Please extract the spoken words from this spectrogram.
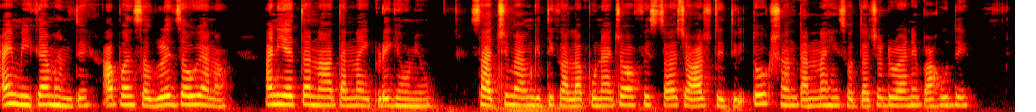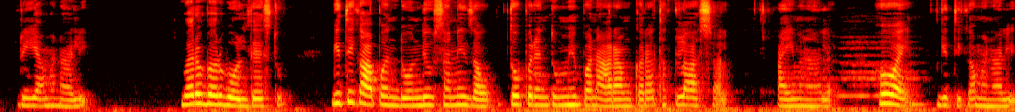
आई मी काय म्हणते? आपण सगळेच जाऊया ना? आणि येताना त्यांना इकडे घेऊन येऊ. साची मॅम गीतिकाला पुण्याच्या ऑफिसचा चार्ज देतील. तो क्षण त्यांनाही स्वतःच्या डोळ्याने पाहू दे रिया म्हणाली. बरोबर बोलतेस तू. गीतिका आपण दोन दिवसांनी जाऊ. तोपर्यंत तुम्ही पण आराम करा थकला असाल आई म्हणाल्या. हो आई गीतिका म्हणाली.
